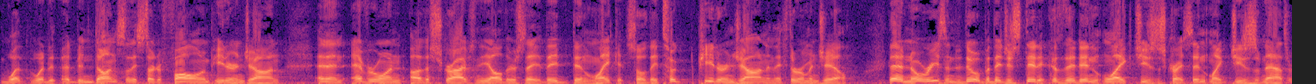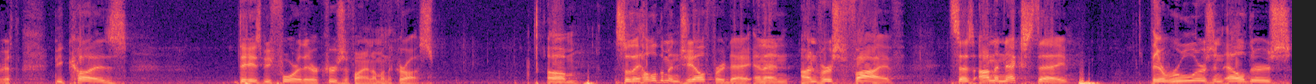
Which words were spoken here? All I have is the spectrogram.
what, what had been done. So they started following Peter and John. And then everyone, uh, the scribes and the elders, they, they didn't like it. So they took Peter and John and they threw them in jail. They had no reason to do it, but they just did it because they didn't like Jesus Christ. They didn't like Jesus of Nazareth because days before they were crucifying him on the cross. Um, so they held him in jail for a day. And then on verse 5, it says, On the next day, their rulers and elders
